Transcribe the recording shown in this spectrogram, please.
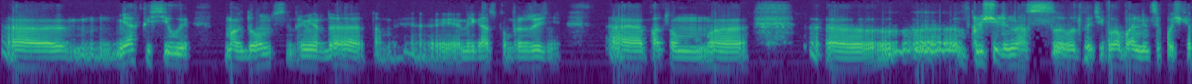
э, мягкой силы Макдональдс, например, да, там, э, американский образ жизни, потом э, э, включили нас вот в эти глобальные цепочки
